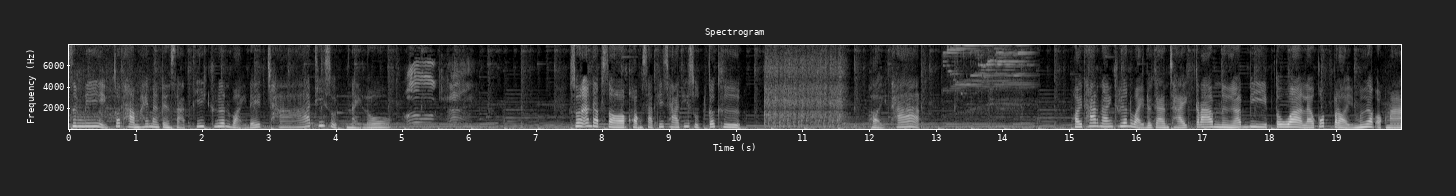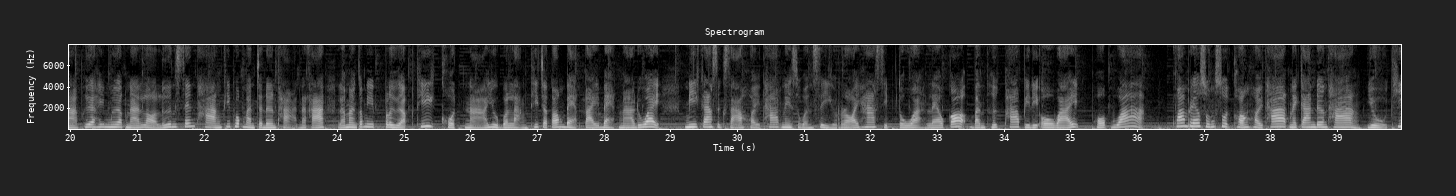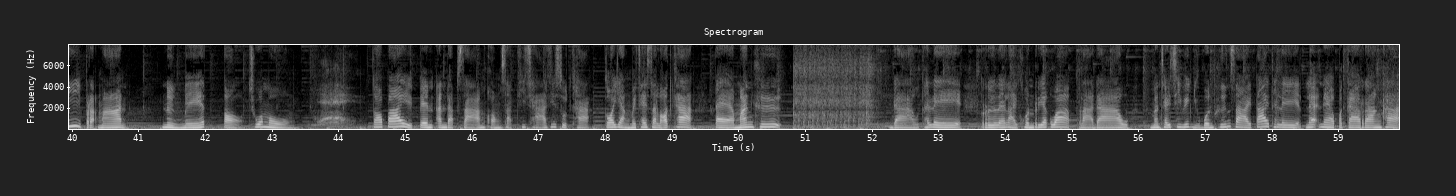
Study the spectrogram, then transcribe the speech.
ซึ่งนี่ก็ทำให้มันเป็นสัตว์ที่เคลื่อนไหวได้ช้าที่สุดในโลก ส่วนอันดับสองของสัตว์ที่ช้าที่สุดก็คือ หอยทาก หอยทากนั้นเคลื่อนไหวโดยการใช้กล้ามเนื้อบีบตัว แล้วก็ปล่อยเมือกออกมา เพื่อให้เมือกนั้นหล่อลื่นเส้นทางที่พวกมันจะเดินผ่านนะคะ แล้วมันก็มีเปลือกที่ขดหนาอยู่บนหลังที่จะต้องแบกไปแบกมาด้วย มีการศึกษาหอยทากในสวน 450 ตัว แล้วก็บันทึกภาพวิดีโอไว้ พบว่าความเร็วสูงสุดของหอยทากในการเดินทางอยู่ที่ประมาณ 1 เมตร ต่อชั่วโมง ต่อไปเป็นอันดับ 3 ของสัตว์ที่ช้าที่สุดค่ะ ก็ยังไม่ใช่สล็อตค่ะ แต่มันคือ ดาวทะเล หรือหลายๆ คนเรียกว่าปลาดาว มันใช้ชีวิตอยู่บนพื้นทรายใต้ทะเล และแนวปะการังค่ะ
